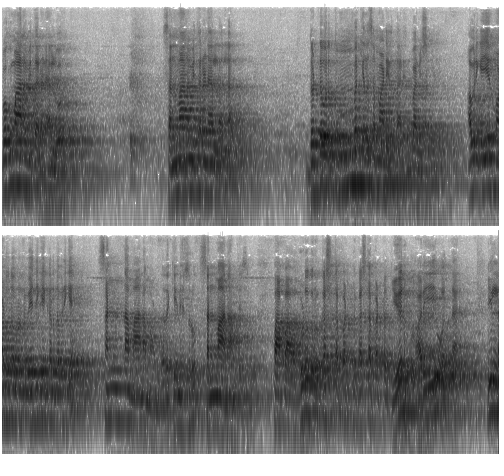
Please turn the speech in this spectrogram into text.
ಬಹುಮಾನ ವಿತರಣೆ ಅಲ್ವೋ? ಸನ್ಮಾನ ವಿತರಣೆ ಅಲ್ಲಲ್ಲ ದೊಡ್ಡವರು ತುಂಬ ಕೆಲಸ ಮಾಡಿರ್ತಾರೆ ಭಾವಿಸಿಕೊಳ್ಳಿ. ಅವರಿಗೆ ಏನು ಮಾಡೋದು ಅವರನ್ನು ವೇದಿಕೆ ಕರೆದವರಿಗೆ ಸಣ್ಣ ಮಾನ ಮಾಡೋದು ಅದಕ್ಕೇನು ಹೆಸರು? ಸನ್ಮಾನ ಅಂತ ಹೆಸರು. ಪಾಪ ಹುಡುಗರು ಕಷ್ಟಪಟ್ಟು ಕಷ್ಟಪಟ್ಟು ಏನು ಭಾರೀ ಓದ್ತಾರೆ. ಇಲ್ಲ,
